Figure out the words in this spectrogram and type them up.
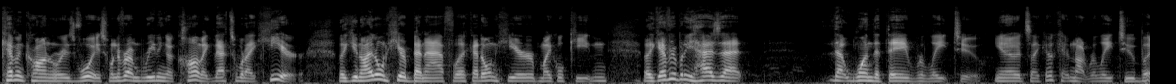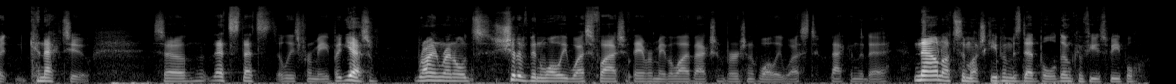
Kevin Conroy's voice. Whenever I'm reading a comic, that's what I hear. Like you know, I don't hear Ben Affleck, I don't hear Michael Keaton. Like everybody has that that one that they relate to. You know, it's like okay, not relate to, but connect to. So that's that's at least for me. But yes, Ryan Reynolds should have been Wally West Flash if they ever made a live action version of Wally West back in the day. Now, not so much. Keep him as Deadpool. Don't confuse people.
